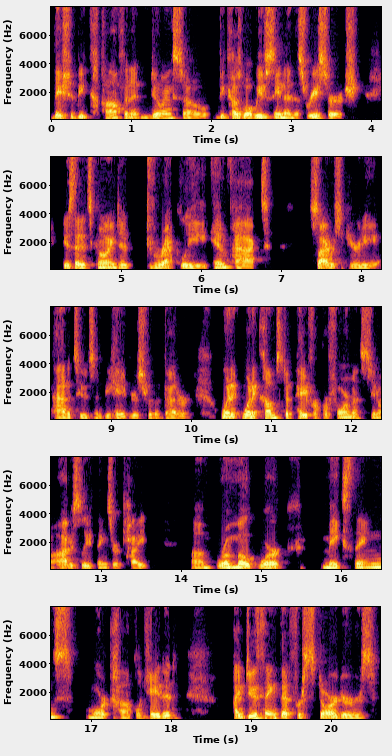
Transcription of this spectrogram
they should be confident in doing so because what we've seen in this research is that it's going to directly impact cybersecurity attitudes and behaviors for the better. When it, when it comes to pay for performance, you know, obviously things are tight. Um, remote work makes things more complicated. I do think that for starters,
